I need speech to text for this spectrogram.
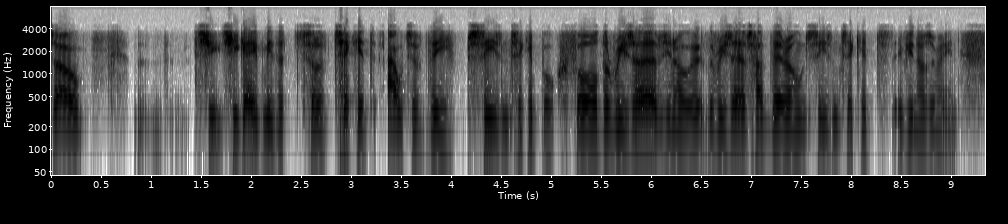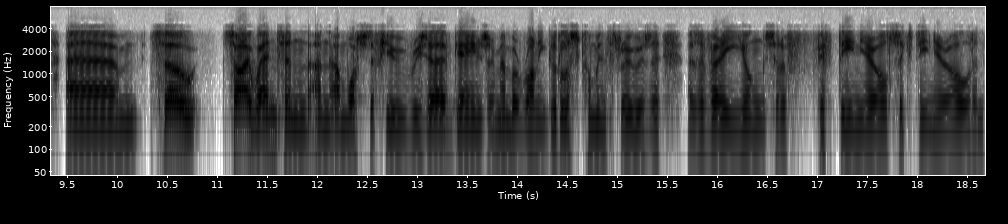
so she she gave me the sort of ticket out of the season ticket book for the reserves. You know, the reserves had their own season tickets, if you know what I mean. Um, so so I went and, and, and, watched a few reserve games. I remember Ronny Goodlass coming through as a as a very young sort of 15 year old, 16 year old, and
